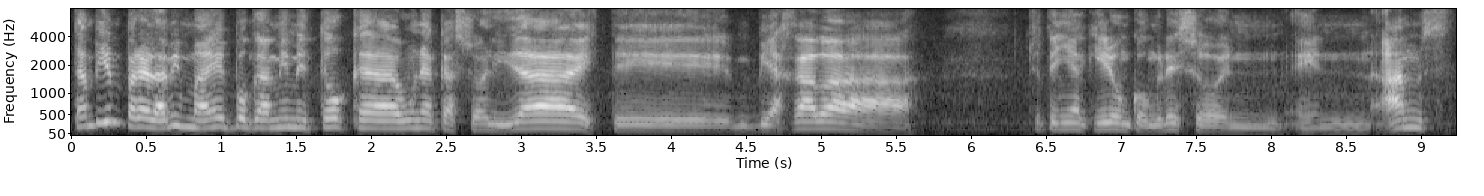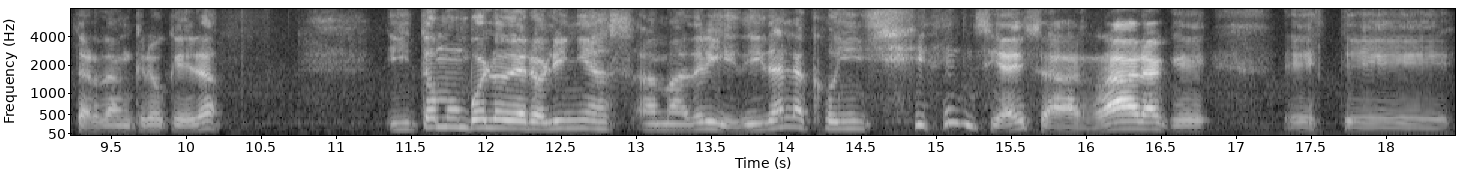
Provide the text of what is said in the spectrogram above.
también para la misma época a mí me toca una casualidad, este, viajaba, yo tenía que ir a un congreso en Ámsterdam, creo que era, y tomo un vuelo de aerolíneas a Madrid, y da la coincidencia esa rara que este,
